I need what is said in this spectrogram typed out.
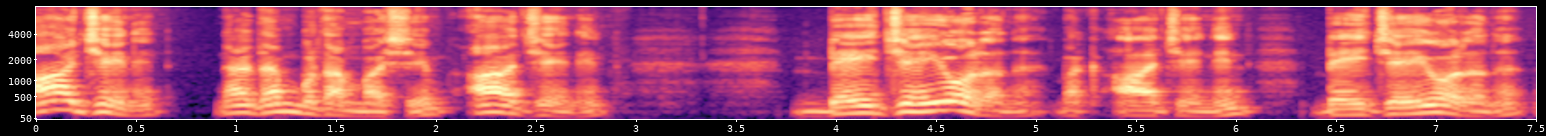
AC'nin, nereden buradan başlayayım? AC'nin BC'yi oranı, bak AC'nin BC'yi oranı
